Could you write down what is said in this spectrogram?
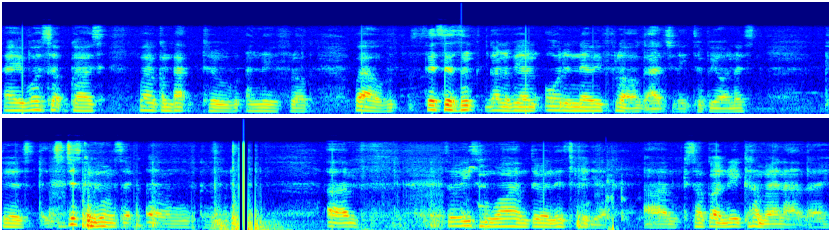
Hey, what's up, guys? Welcome back to a new vlog. Well, this isn't going to be an ordinary vlog, actually, to be honest. Because it's just going to be one sec. Um, um, the reason why I'm doing this video, um, because I've got a new camera now though.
